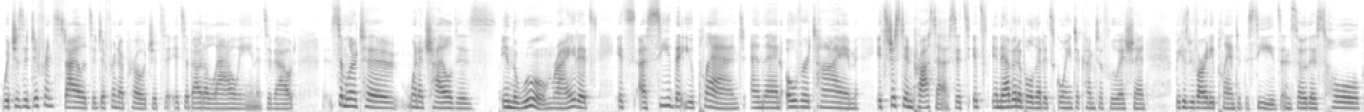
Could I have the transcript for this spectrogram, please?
which is a different style. It's a different approach. It's it's about allowing. It's about similar to when a child is in the womb, right? It's it's a seed that you plant and then over time it's just in process. It's it's inevitable that it's going to come to fruition because we've already planted the seeds. And so this whole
